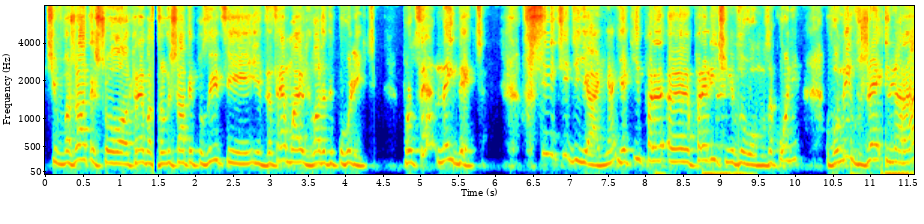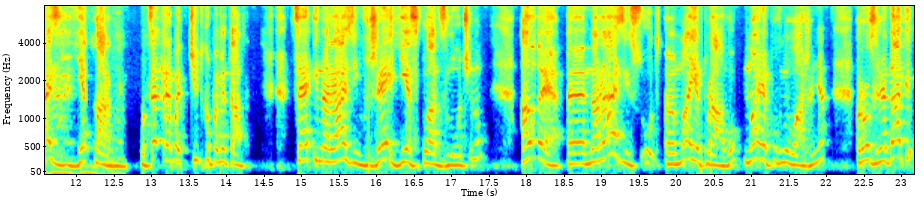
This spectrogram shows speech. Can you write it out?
чи вважати, що треба залишати позиції і за це мають гладити по голівці. Про це не йдеться. Всі ці діяння, які е, перелічені в новому законі, вони вже і наразі є карними. Оце треба чітко пам'ятати. Це і наразі вже є склад злочину, але е, наразі суд е, має право, має повноваження розглядати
